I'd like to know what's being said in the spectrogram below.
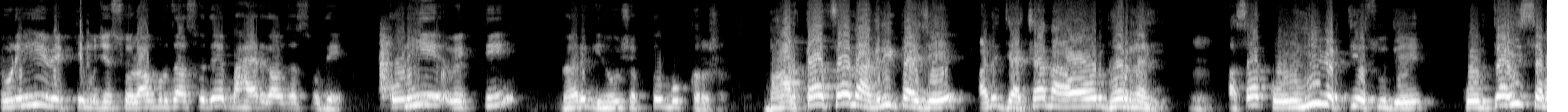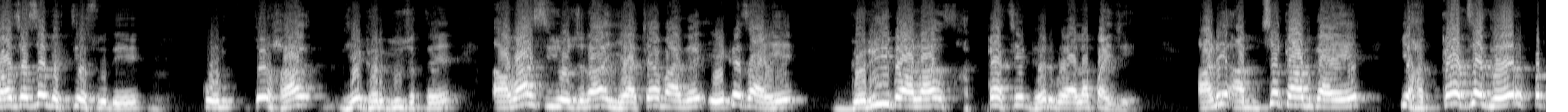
कोणीही व्यक्ती म्हणजे सोलापूरचा असू दे बाहेर गावचा असू दे कोणीही व्यक्ती घर घेऊ शकतो बुक करू शकतो. भारताचा नागरिक पाहिजे आणि ज्याच्या नावावर घर नाही. असा कोणीही व्यक्ती असू दे कोणत्याही समाजाचा व्यक्ती असू दे कोण तर हा हे घर घेऊ शकते. आवास योजना ह्याच्या मागे एकच आहे गरीबाला हक्काचे घर मिळायला पाहिजे. आणि आमचं काम काय आहे की हक्काचं घर पण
